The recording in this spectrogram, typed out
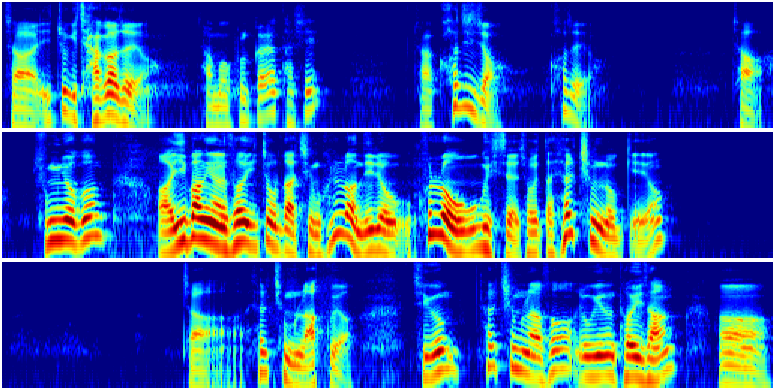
자 이쪽이 작아져요. 자 한번 볼까요? 다시 자 커지죠. 커져요. 자 중력은 어, 이 방향에서 이쪽으로 다 지금 흘러 내려 흘러오고 있어요. 저기다 혈침을 놓을게요. 자 혈침을 놨고요. 지금 혈침을 놔서 여기는 더 이상 어,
